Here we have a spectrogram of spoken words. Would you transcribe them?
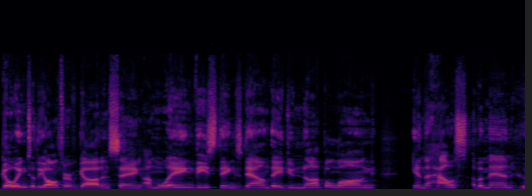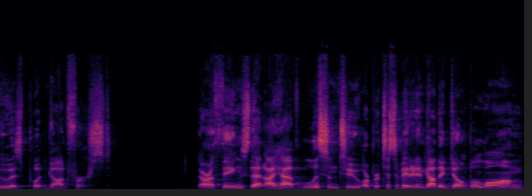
going to the altar of God and saying, I'm laying these things down. They do not belong in the house of a man who has put God first. There are things that I have listened to or participated in, God, they don't belong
